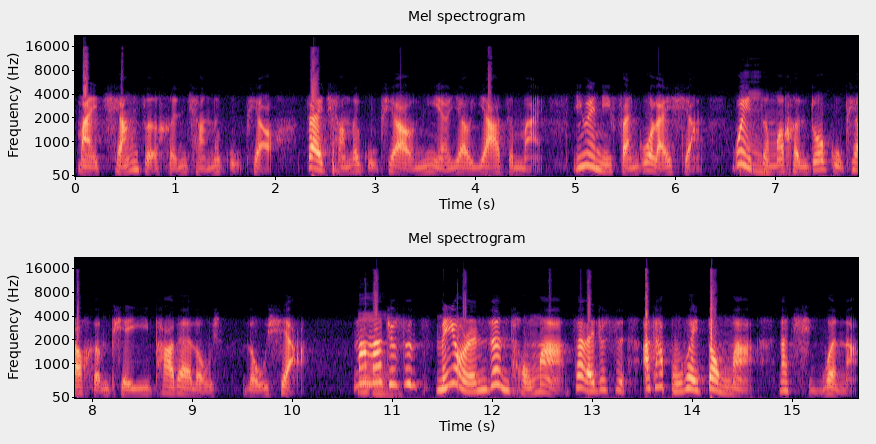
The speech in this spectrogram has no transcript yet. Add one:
买强者恒强的股票，再强的股票你也要压着买，因为你反过来想，为什么很多股票很便宜，趴在楼楼下？那那就是没有人认同嘛。再来就是啊，它不会动嘛。那请问呐、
